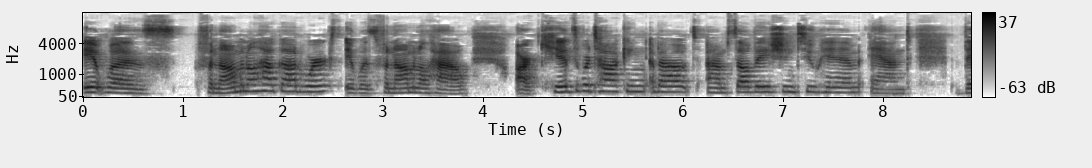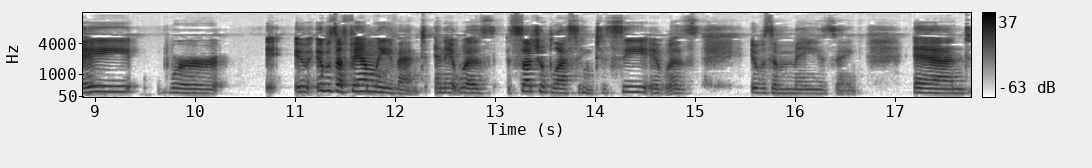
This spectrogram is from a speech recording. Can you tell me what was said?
It was phenomenal how God works. It was phenomenal how our kids were talking about um, salvation to him, and they were. It, it was a family event, and it was such a blessing to see. It was, it was amazing, and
